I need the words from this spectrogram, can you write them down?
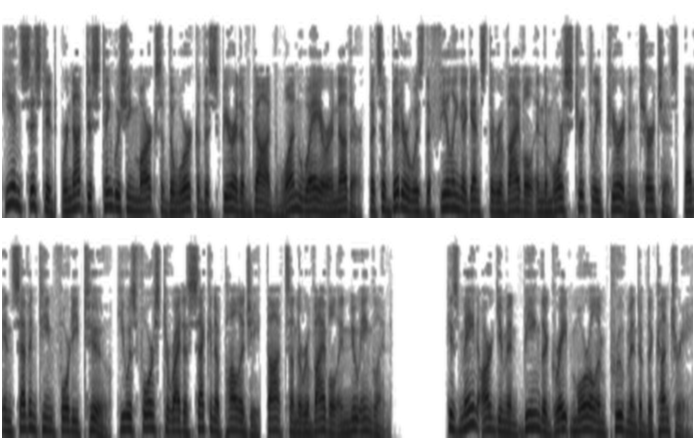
he insisted, were not distinguishing marks of the work of the Spirit of God one way or another, but so bitter was the feeling against the revival in the more strictly Puritan churches, that in 1742, he was forced to write a second apology, Thoughts on the Revival in New England. His main argument being the great moral improvement of the country.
